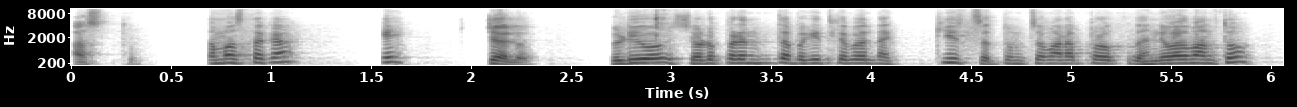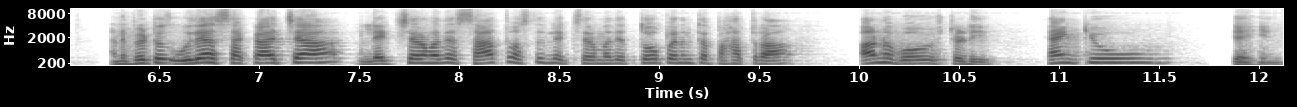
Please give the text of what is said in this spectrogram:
असतो. समजतं का? ओके चलो. व्हिडिओ शेवटपर्यंत बघितल्याबद्दल नक्कीच तुमचा मनापूर्वक धन्यवाद मानतो. आणि भेटू उद्या सकाळच्या लेक्चरमध्ये सात वाजता लेक्चरमध्ये तोपर्यंत पाहत राहा. अनुभव स्टडी थँक्यू जय हिंद.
